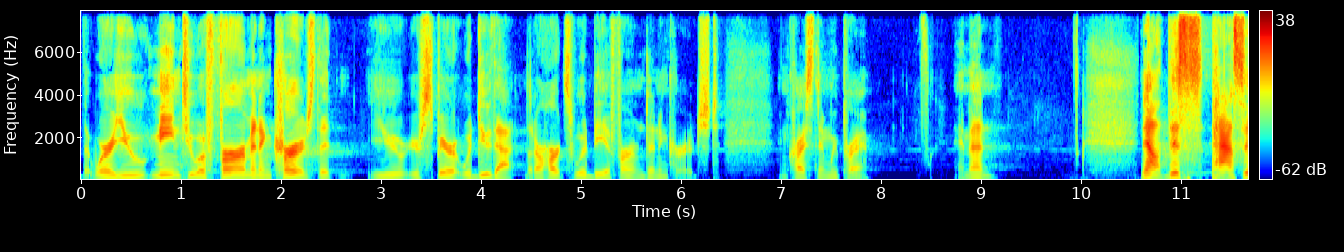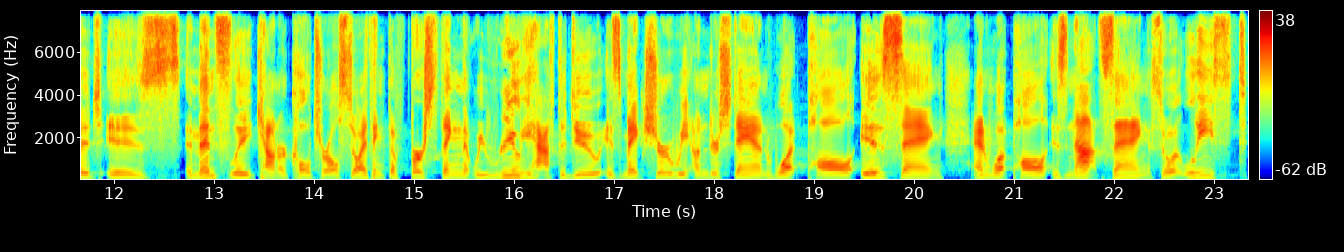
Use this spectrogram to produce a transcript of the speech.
That where you mean to affirm and encourage, that you, your spirit would do that, that our hearts would be affirmed and encouraged. In Christ's name we pray. Amen. Now, this passage is immensely countercultural, so I think the first thing that we really have to do is make sure we understand what Paul is saying and what Paul is not saying. So, at least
